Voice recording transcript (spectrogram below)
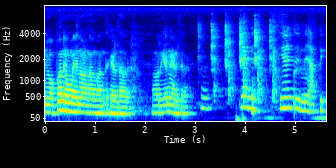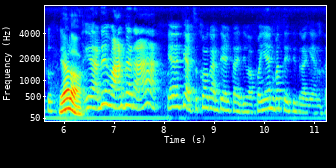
ನಿಮ್ಮ ಅಪ್ಪ ನಿಮ್ಮ ಅಮ್ಮ ಏನೋ ಅನ್ನಲ್ವಾ ಅಂತ ಕೇಳ್ತಾವ್ರೆ. ಅವ್ರಿಗೆ ಏನು ಹೇಳ್ತೀರ? ಹೇಳಿ ಹೇಳ್ತೀನಿ ಅತ್ತಿಕ್ಕು? ಹೇಳು? ಏ, ಅದೇ ಮಾಡಬೇಡ. ಏನಂತ ಕೆಲ್ಸಕ್ಕೆ ಹೋಗ ಅಂತ ಹೇಳ್ತಾ ಇದ್ದೀವಪ್ಪ. ಏನು ಬರ್ತೈತಿದ್ರಾಗೆ ಅಂತ?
